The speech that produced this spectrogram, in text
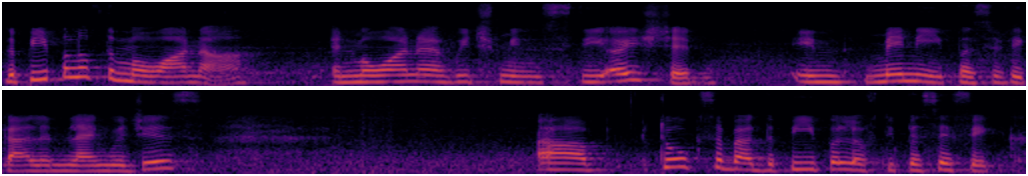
The people of the Moana, and Moana which means the ocean in many Pacific Island languages, uh, talks about the people of the Pacific.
